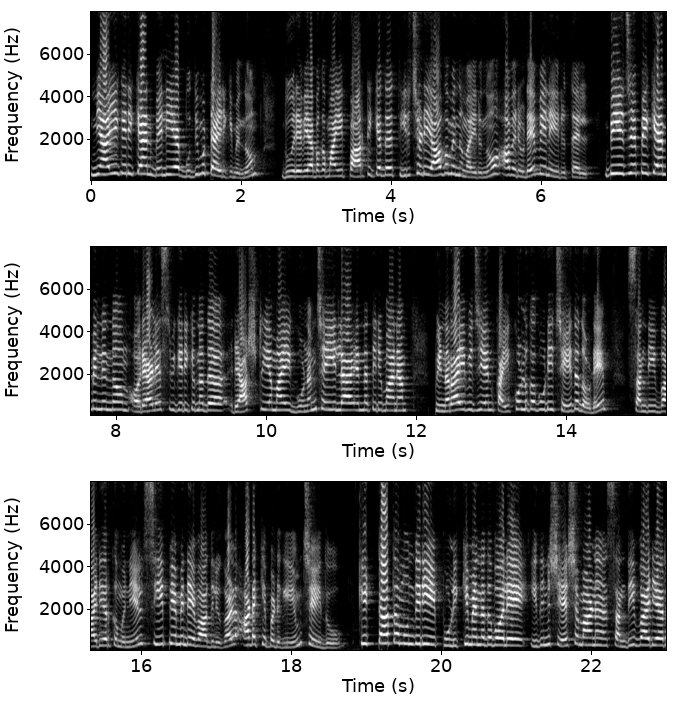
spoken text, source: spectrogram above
ന്യായീകരിക്കാൻ വലിയ ബുദ്ധിമുട്ടായിരിക്കുമെന്നും ദൂരവ്യാപകമായി പാർട്ടിക്കത് തിരിച്ചടിയാകുമെന്നുമായിരുന്നു അവരുടെ വിലയിരുത്തൽ. ബി ജെ പി ക്യാമ്പിൽ നിന്നും ഒരാളെ സ്വീകരിക്കുന്നത് രാഷ്ട്രീയമായി ഗുണം ചെയ്യില്ല എന്ന തീരുമാനം പിണറായി വിജയൻ കൈക്കൊള്ളുക കൂടി ചെയ്തതോടെ സന്ദീപ് വാര്യർക്ക് മുന്നിൽ സി പി എമ്മിന്റെ വാതിലുകൾ അടയ്ക്കപ്പെടുകയും ചെയ്തു. കിട്ടാത്ത മുന്തിരി പുളിക്കുമെന്നതുപോലെ ഇതിനുശേഷമാണ് സന്ദീപ് വാര്യർ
